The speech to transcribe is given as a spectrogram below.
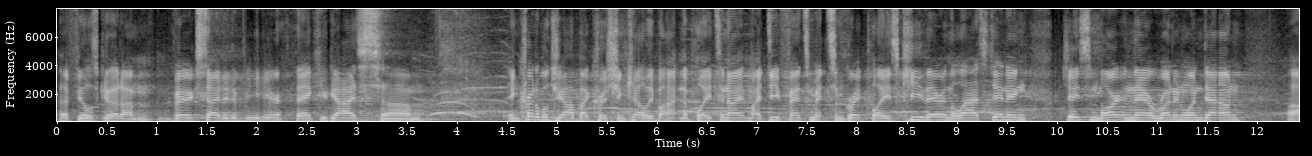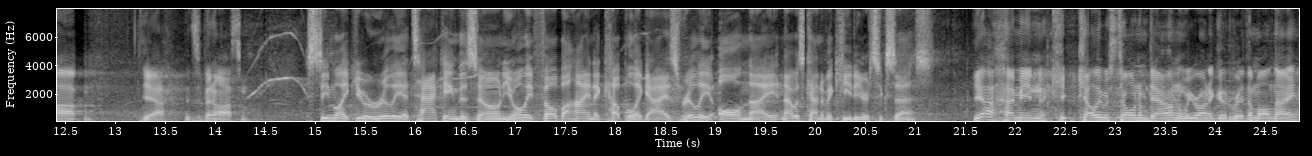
that feels good. I'm very excited to be here. Thank you, guys. Um, incredible job by Christian Kelley behind the plate tonight. My defense made some great plays. Key there in the last inning. Jason Martin there running one down. Um, yeah, it's been awesome. Seemed like you were really attacking the zone. You only fell behind a couple of guys really all night, and that was kind of a key to your success. Yeah, I mean, Kelley was throwing them down, and we were on a good rhythm all night,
